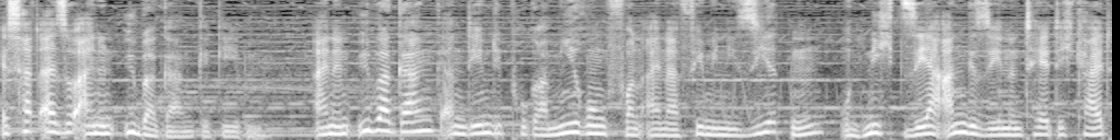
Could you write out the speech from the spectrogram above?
Es hat also einen Übergang gegeben. Einen Übergang, an dem die Programmierung von einer feminisierten und nicht sehr angesehenen Tätigkeit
